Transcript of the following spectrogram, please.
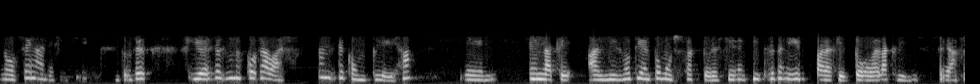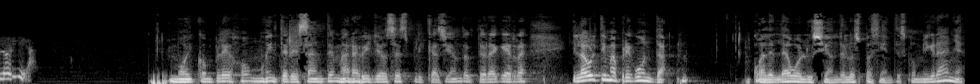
no sean eficientes. Entonces, si esa es una cosa bastante compleja, eh, en la que al mismo tiempo muchos actores tienen que intervenir para que toda la crisis sea florida. Muy complejo, muy interesante, maravillosa explicación, doctora Guerra. Y la última pregunta, ¿cuál es la evolución de los pacientes con migraña?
